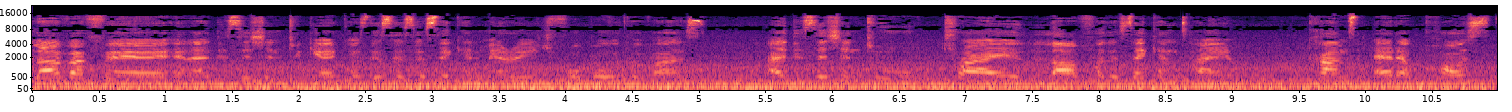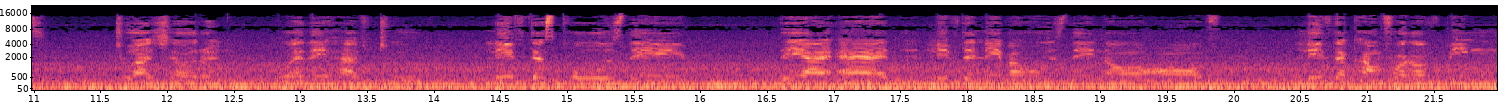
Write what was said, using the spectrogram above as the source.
love affair and our decision to get, because this is the second marriage for both of us, our decision to try love for the second time comes at a cost to our children where they have to leave the schools they they are at, leave the neighborhoods they know of, leave the comfort of being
